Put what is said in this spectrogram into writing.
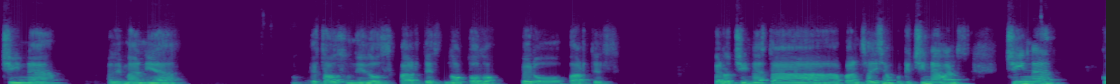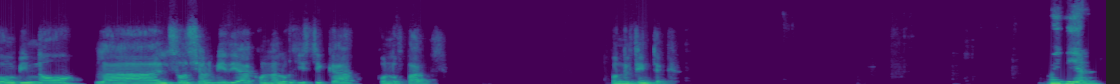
China, Alemania, Estados Unidos, partes, no todo, pero partes. Pero China está avanzadísima, porque China, combinó la, el social media con la logística, con los pagos, con el fintech. Muy bien.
